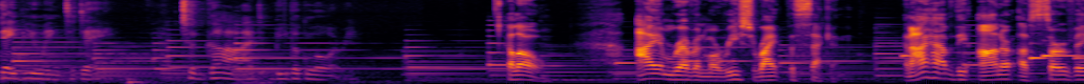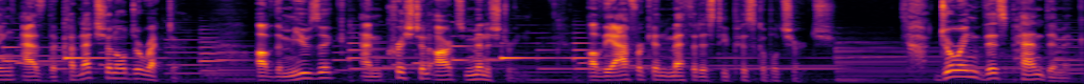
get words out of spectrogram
debuting today. To God be the glory. Hello, I am Reverend Maurice Wright II, and I have the honor of serving as the connectional director of the Music and Christian Arts Ministry of the African Methodist Episcopal Church. During this pandemic,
